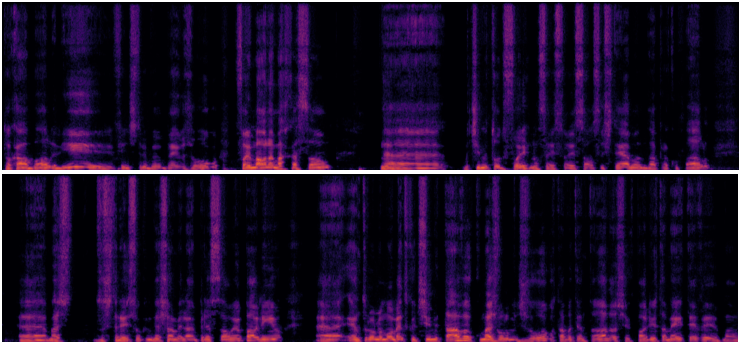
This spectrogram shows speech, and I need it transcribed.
tocar a bola ali, enfim, distribuiu bem o jogo. Foi mal na marcação, é, o time todo foi, não sei se foi só o sistema, não dá para culpá-lo, é, mas dos três foi o que me deixou a melhor impressão. E o Paulinho é, entrou no momento que o time estava com mais volume de jogo, estava tentando. Achei que o Paulinho também teve uma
